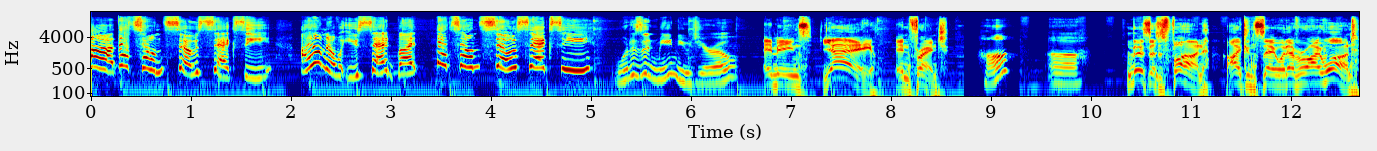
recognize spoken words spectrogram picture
Ah, that sounds so sexy. I don't know what you said, but that sounds so sexy. What does it mean, Yujiro? It means yay in French. Huh? Uh, This is fun. I can say whatever I want.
